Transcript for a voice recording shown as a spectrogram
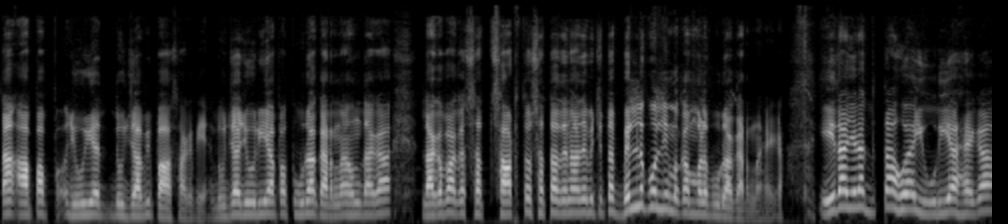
ਤਾਂ ਆਪਾਂ ਪ- ਯੂਰੀਆ ਦੂਜਾ ਵੀ ਪਾ ਸਕਦੇ ਹਾਂ। ਦੂਜਾ ਯੂਰੀਆ ਆਪਾਂ ਪੂਰਾ ਕਰਨਾ ਹੁੰਦਾਗਾ ਲਗਭਗ ਸੱਤ- 60 ਤੋਂ 70 ਦਿਨਾਂ ਦੇ ਵਿੱਚ ਤਾਂ ਬਿਲਕੁਲ ਹੀ ਮੁਕੰਮਲ ਪੂਰਾ ਕਰਨਾ ਹੈਗਾ। ਇਹਦਾ ਜਿਹੜਾ ਦਿੱਤਾ ਹੋਇਆ ਯੂਰੀਆ ਹੈਗਾ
